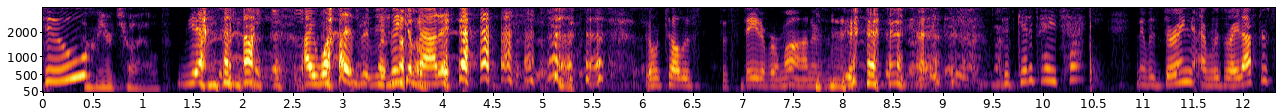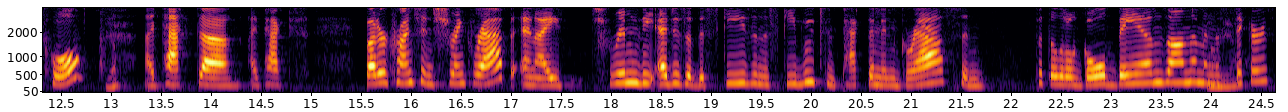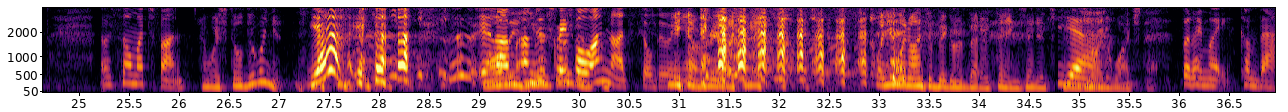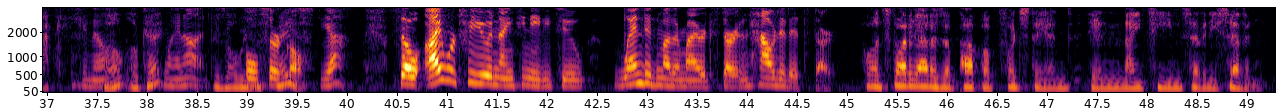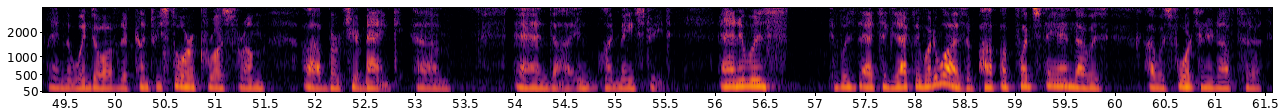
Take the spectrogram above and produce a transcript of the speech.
1982. A mere child. Yeah, I was, if you think about it. Don't tell this the state of Vermont. Did get a paycheck. And it was during, I was right after school. Yep. I packed, uh, I packed butter crunch and shrink wrap, and I trimmed the edges of the skis and the ski boots and packed them in grass and put the little gold bands on them and Oh, the yeah? stickers. It was so much fun. And we're still doing it. Yeah. and I'm, I'm just grateful later. I'm not still doing it. yeah, really. well, you went on to bigger and better things, and it's been Yeah. a joy to watch that. but I might come back, you know? Well, okay. Why not? There's always Full a circle. space. Yeah. So I worked for you in 1982. When did Mother Myrick start and how did it start? Well, it started out as a pop-up fudge stand in 1977 in the window of the country store across from uh, Berkshire Bank, um, and uh, in, on Main Street. And it was, it was that's exactly what it was—a pop-up fudge stand. I was, I was fortunate enough to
